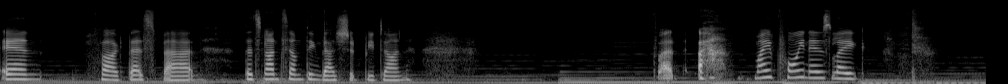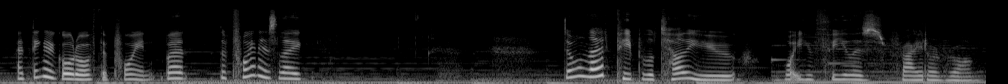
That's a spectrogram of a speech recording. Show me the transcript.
and fuck, that's bad. That's not something that should be done. But uh, my point is like I think I got off the point, but the point is like don't let people tell you what you feel is right or wrong.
